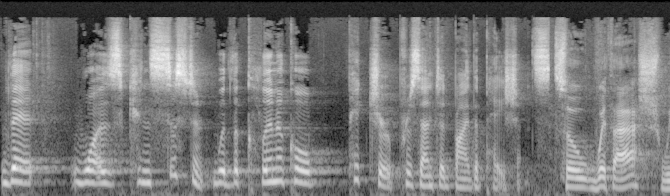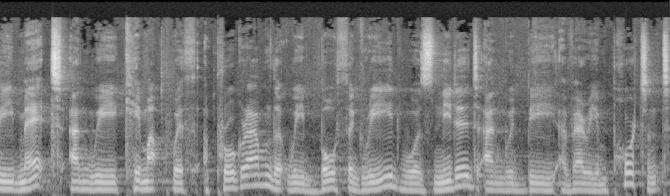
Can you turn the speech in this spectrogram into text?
that was consistent with the clinical picture presented by the patients. So with ASH, we met and we came up with a program that we both agreed was needed and would be a very important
